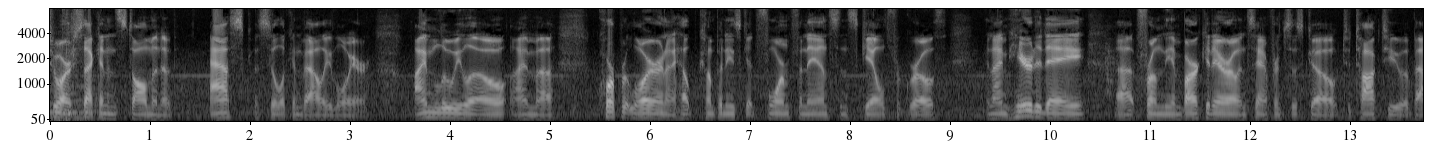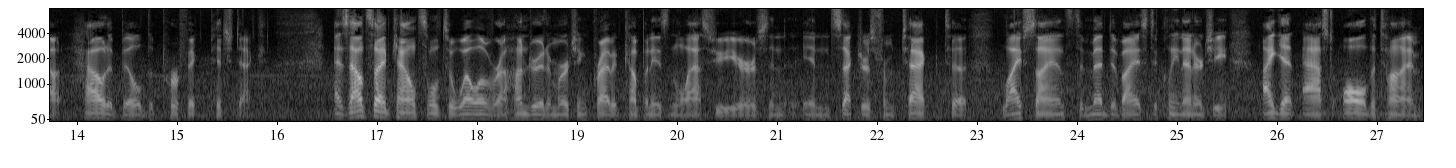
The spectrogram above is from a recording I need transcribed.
to our second installment of Ask a Silicon Valley Lawyer. I'm Louis Lehot. I'm a corporate lawyer and I help companies get formed, financed, and scaled for growth. And I'm here today uh, from the Embarcadero in San Francisco to talk to you about how to build the perfect pitch deck. As outside counsel to well over 100 emerging private companies in the last few years in, in sectors from tech to life science to med device to clean energy, I get asked all the time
